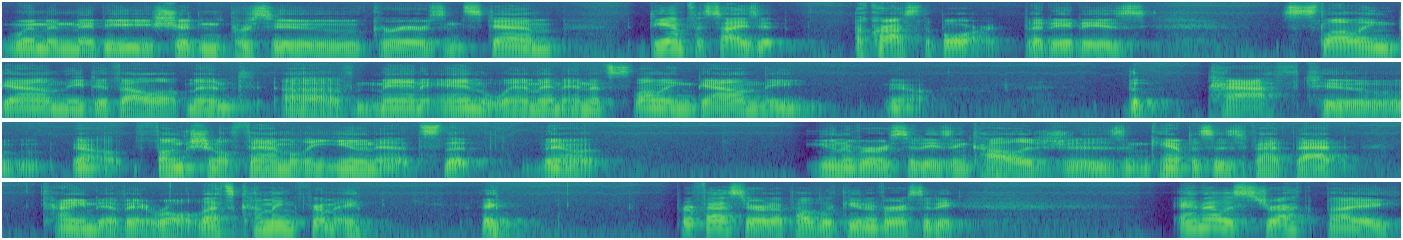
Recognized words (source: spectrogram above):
women maybe shouldn't pursue careers in STEM, de emphasize it across the board that it is slowing down the development of men and women and it's slowing down the you know the path to you know, functional family units that you know universities and colleges and campuses have had that kind of a role. That's coming from a, a professor at a public university. And i was struck by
